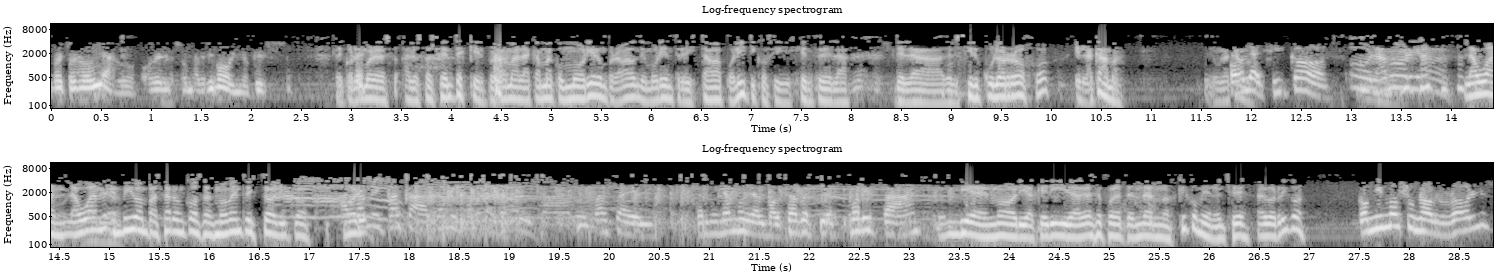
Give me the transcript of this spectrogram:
nuestro noviazgo o de nuestro matrimonio. que Recordemos a los oyentes que el programa La Cama con Moria era un programa donde Moria entrevistaba políticos y gente de la, de la, del Círculo Rojo en la cama. Hola chicos. Hola Moria. La One, la One en vivo en Pasaron Cosas, momento histórico. Acá me pasa, acá me pasa, me pasa el, terminamos de almorzar ¿Cómo está? Bien, Moria, querida, gracias por atendernos. ¿Qué comieron, che? ¿Algo rico? Comimos unos rolls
